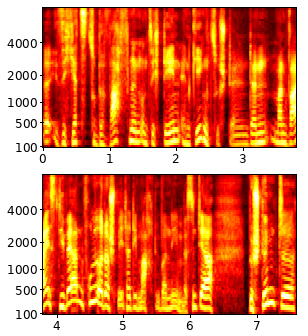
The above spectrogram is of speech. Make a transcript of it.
äh, sich jetzt zu bewaffnen und sich denen entgegenzustellen. Denn man weiß, die werden früher oder später die Macht übernehmen. Es sind ja bestimmte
